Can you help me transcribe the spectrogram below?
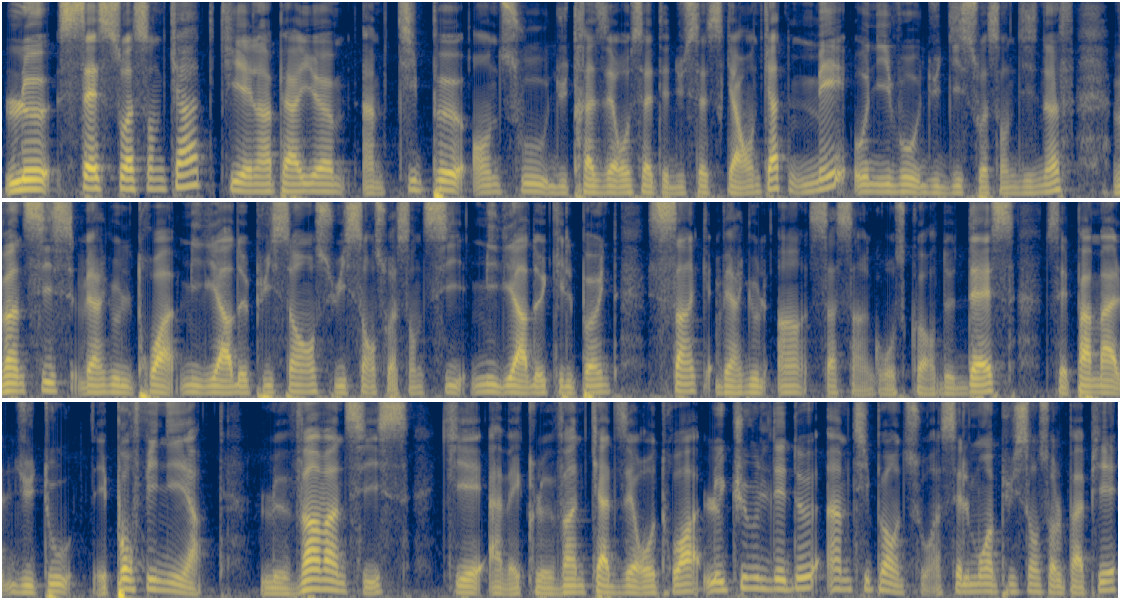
Le 16-64 qui est l'impérium un petit peu en dessous du 13-07 et du 16-44, mais au niveau du 10-79, 26,3 milliards de puissance, 866 milliards de kill point, 5,1, ça c'est un gros score de death, c'est pas mal du tout. Et pour finir, le 20-26 qui est avec le 24-03. Le cumul des deux, un petit peu en dessous. Hein. C'est le moins puissant sur le papier,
